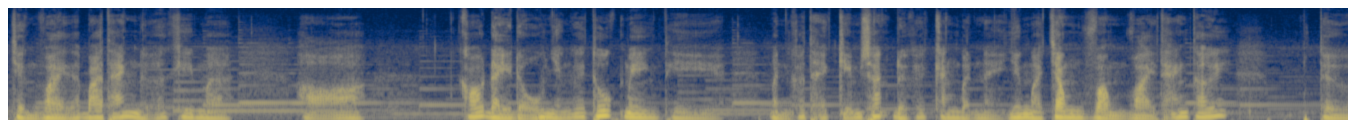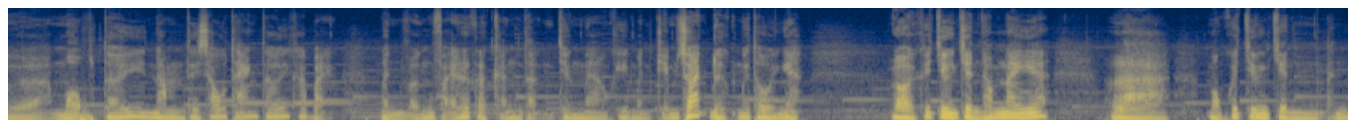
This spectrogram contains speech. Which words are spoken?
chừng vài ba tháng nữa khi mà họ có đầy đủ những cái thuốc men thì mình có thể kiểm soát được cái căn bệnh này nhưng mà trong vòng vài tháng tới từ ờ, 1 tới 5 tới 6 tháng tới các bạn mình vẫn phải rất là cẩn thận chừng nào khi mình kiểm soát được mới thôi nha. Rồi cái chương trình hôm nay á là một cái chương trình mình,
